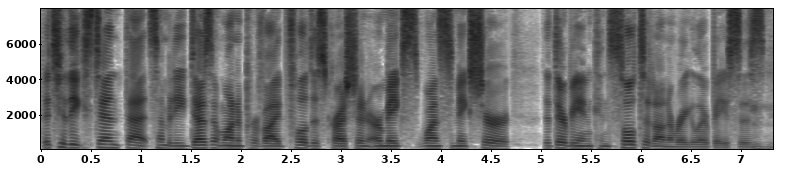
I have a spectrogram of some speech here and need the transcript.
But to the extent that somebody doesn't want to provide full discretion or makes wants to make sure that they're being consulted on a regular basis, mm-hmm.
